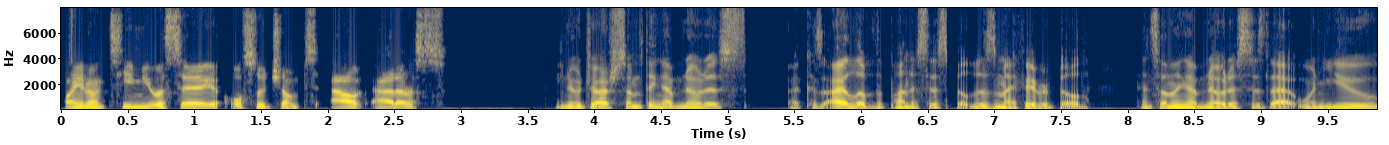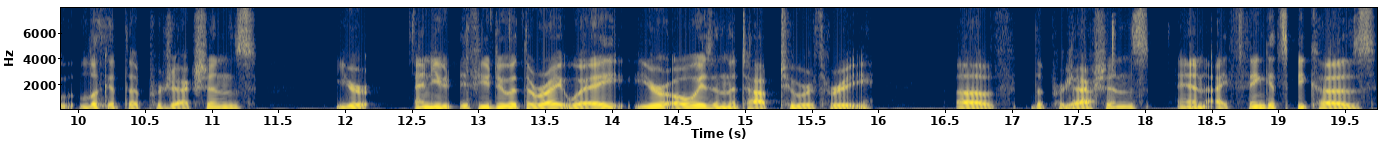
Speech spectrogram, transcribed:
playing on Team USA also jumps out at us. You know, Josh, something I've noticed uh, because I love the pun assist build. This is my favorite build, and something I've noticed is that when you look at the projections, you're and you if you do it the right way, you're always in the top two or three of the projections, and I think it's because.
